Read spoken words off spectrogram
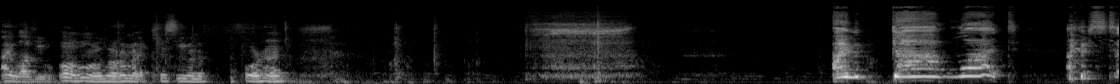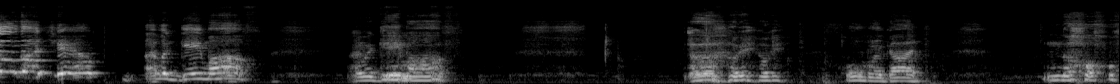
I love you. Oh my God! I'm gonna kiss you in the forehead. I'm God. What? I'm still not champ. I'm a game off. I'm a game off. Ugh, okay, okay. Oh my god. No.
